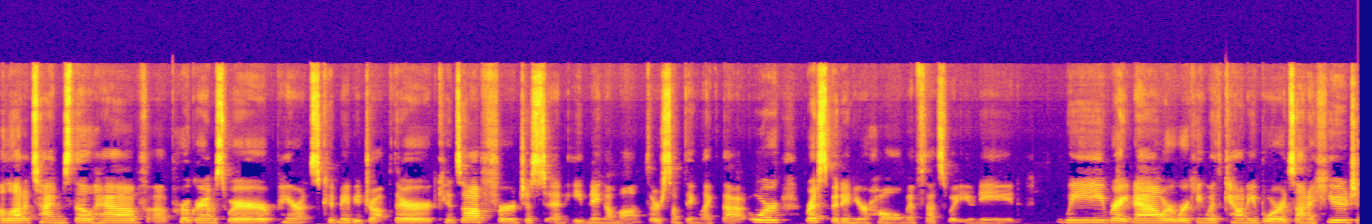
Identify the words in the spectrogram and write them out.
a lot of times they'll have uh, programs where parents could maybe drop their kids off for just an evening a month or something like that, or respite in your home if that's what you need. We right now are working with county boards on a huge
